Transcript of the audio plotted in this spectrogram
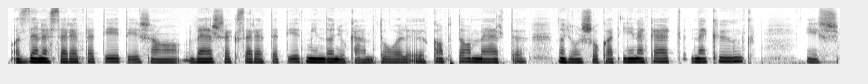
a zene szeretetét és a versek szeretetét mind anyukámtól kaptam, mert nagyon sokat énekelt nekünk, és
